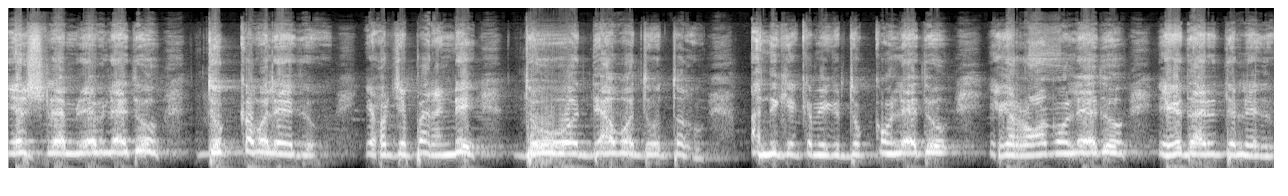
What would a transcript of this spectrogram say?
ఎరుసలేములో ఏమి లేదు దుఃఖము లేదు. ఎవరు చెప్పారండి? దో దేవదూతలు. అందుకే ఇక మీకు దుఃఖం లేదు ఇక రోగం లేదు ఇక దరిద్రం లేదు.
